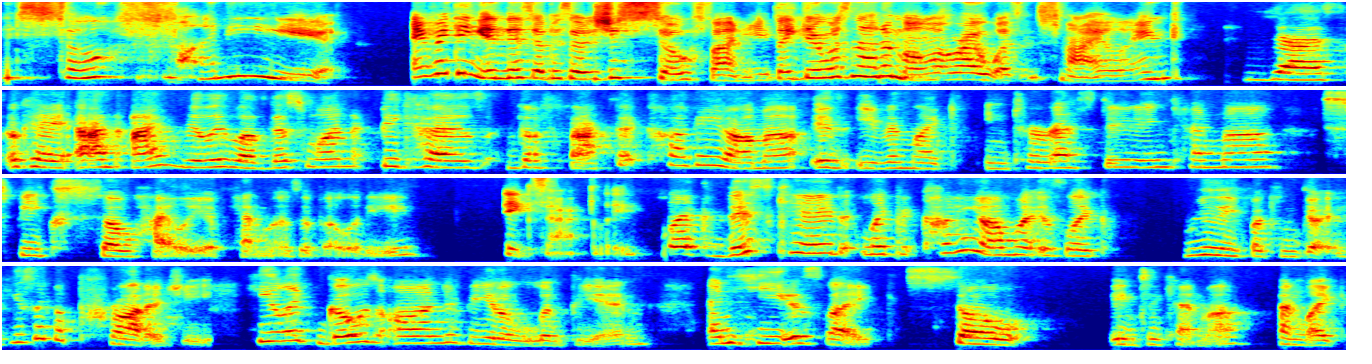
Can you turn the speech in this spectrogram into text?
it's so funny. Everything in this episode is just so funny. Like there was not a moment where I wasn't smiling. Yes. Okay. And I really love this one because the fact that Kageyama is even like interested in Kenma speaks so highly of Kenma's ability. Exactly. Like this kid, like Kageyama is like really fucking good. He's like a prodigy. He like goes on to be an Olympian and he is like so into Kenma and like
